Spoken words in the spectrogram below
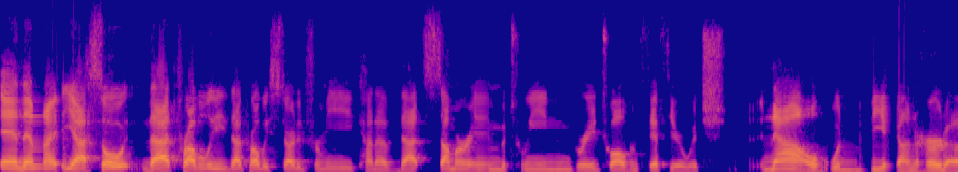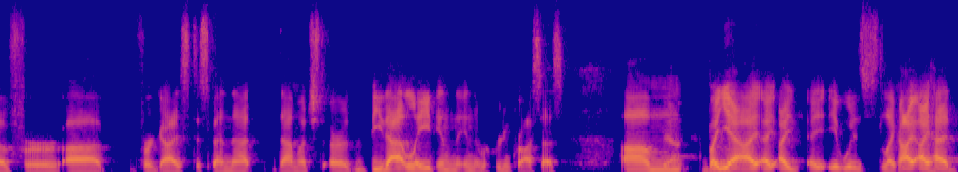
and then I, yeah, so that probably that probably started for me kind of that summer in between grade 12 and fifth year, which now would be unheard of for uh, for guys to spend that that much or be that late in the in the recruiting process. Um, yeah. But yeah, I, I, I, it was like I, I had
